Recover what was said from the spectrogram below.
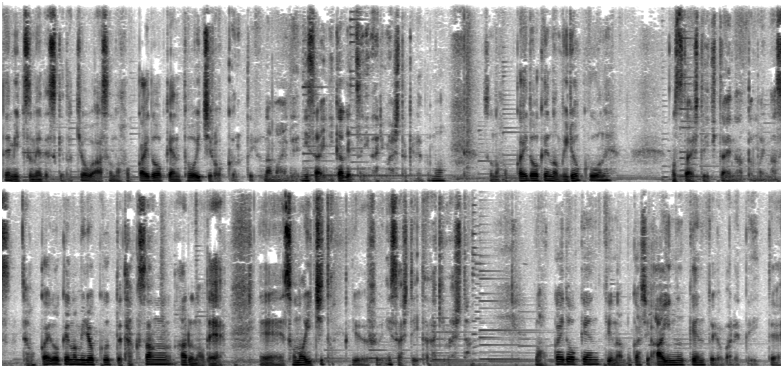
で3つ目ですけど今日はその北海道犬東一郎くんという名前で2歳2ヶ月になりましたけれどもその北海道犬の魅力をねお伝えしていきたいなと思います。で北海道犬の魅力ってたくさんあるので、えー、その1というふうにさせていただきました、まあ、北海道犬っていうのは昔アイヌ犬と呼ばれていて、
